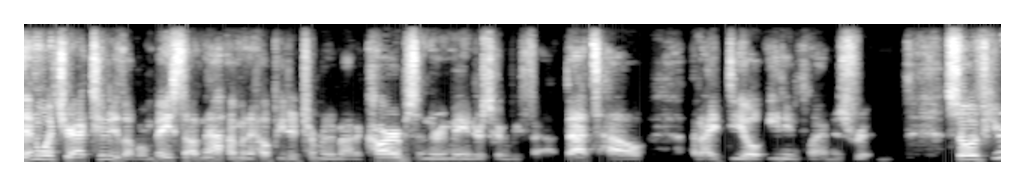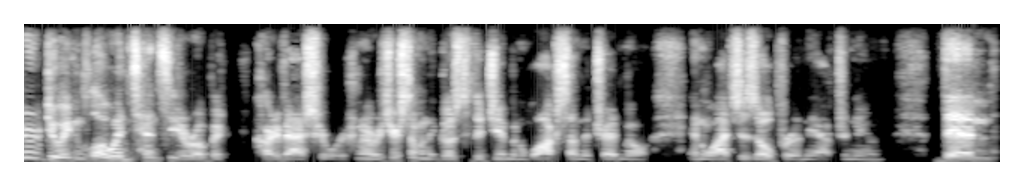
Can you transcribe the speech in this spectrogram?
then what's your activity level? And based on that, I'm going to help you determine the amount of carbs and the remainder is going to be fat. That's how an ideal eating plan is written. So if you're doing low intensity aerobic cardiovascular work, in other words, you're someone that goes to the gym and walks on the treadmill and watches Oprah in the afternoon, then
